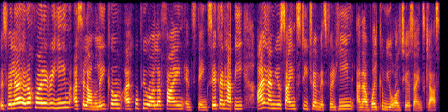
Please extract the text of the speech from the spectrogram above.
Bismillahirrahmanirrahim. Assalamu alaikum. I hope you all are fine and staying safe and happy. I am your science teacher, Miss Farheen, and I welcome you all to your science class.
